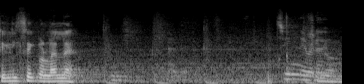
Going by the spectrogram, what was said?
ചികിത്സയ്ക്കുള്ള അല്ലേ? ചിഹ്നം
